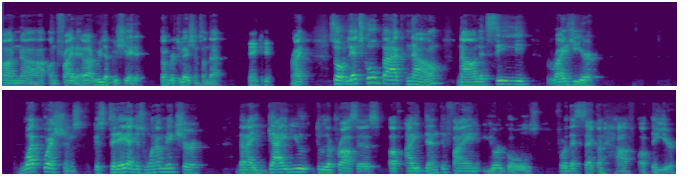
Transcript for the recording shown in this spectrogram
on uh, on Friday. I really appreciate it. Congratulations on that. Thank you. Right. So let's go back now. Now let's see right here what questions because today I just want to make sure that I guide you through the process of identifying your goals for the second half of the year.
